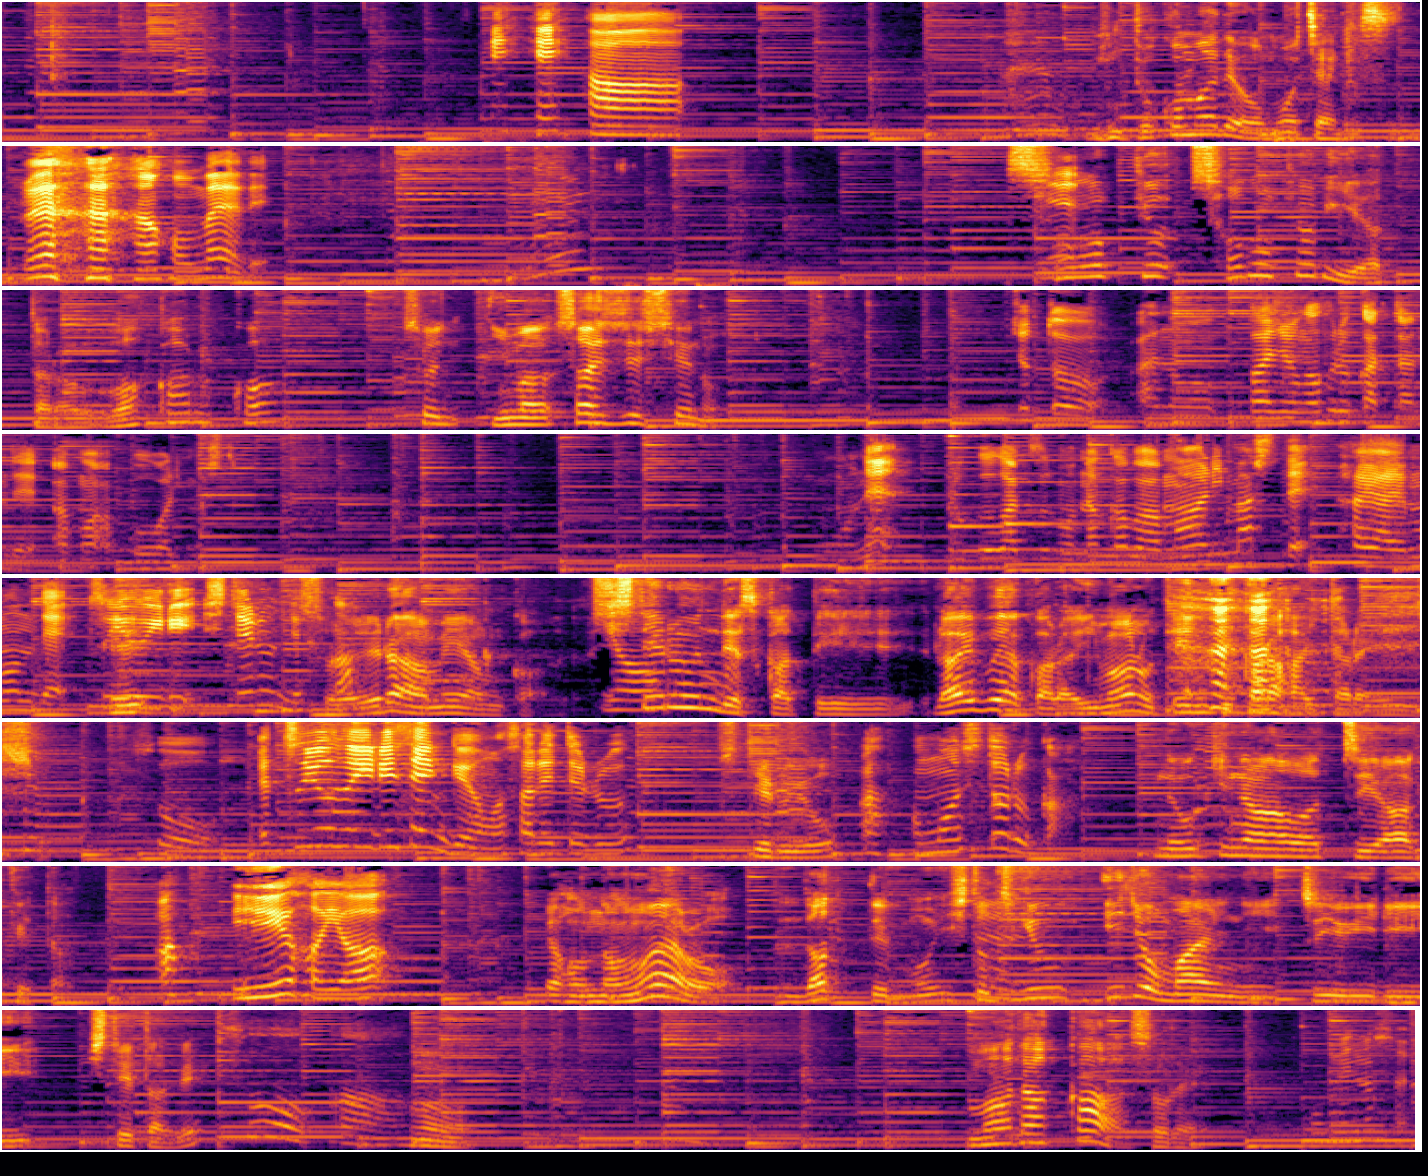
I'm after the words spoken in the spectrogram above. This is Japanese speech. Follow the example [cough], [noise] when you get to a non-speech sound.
へっはどこまでおもちゃにすんの？ー。[laughs] ほんまやで。そのきょその距離やったらわかるか？それ今再生してんの？ちょっと、あの、バージョンが古かったんで、あ、もうアップ終わりました。もうね、6月も半ば回りまして、早いもんで、梅雨入りしてるんですか？それえらい雨やんか。してるんですかってライブやから今の天気から入ったらええでしょ。そう。え、梅雨入り宣言はされてる？してるよ。あ、おもしとるか。で沖縄は梅雨明けた。あ、ええ早っ。いやほんなもんやろ。だってもう一月以上前に梅雨入りしてたで。そうか。うん。まだかそれ。ごめんなさい。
